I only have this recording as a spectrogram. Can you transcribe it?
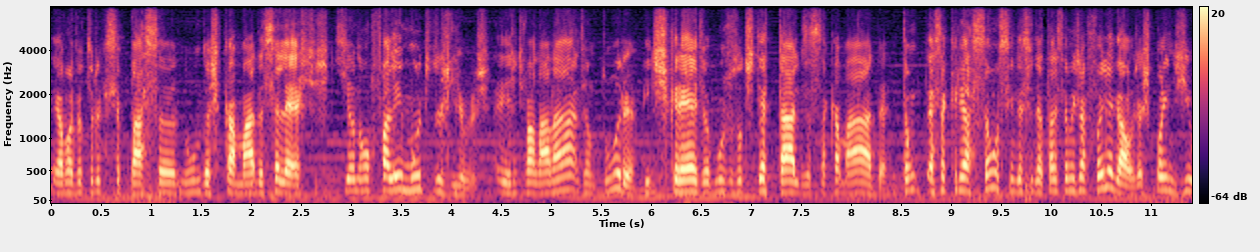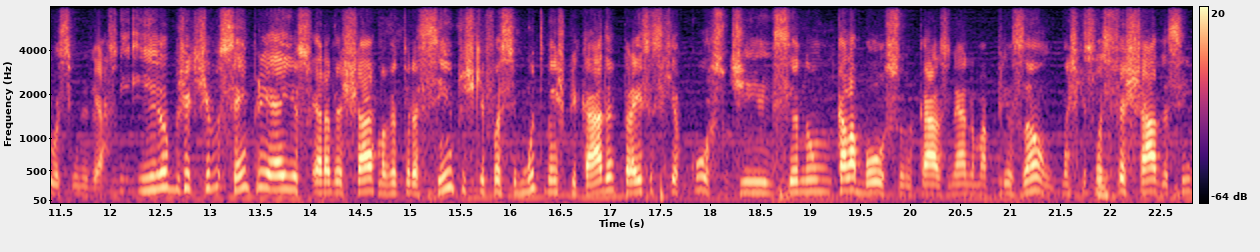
É uma aventura que se passa numa das camadas celestes, que eu não falei muito dos livros. A gente vai lá na aventura e descreve alguns dos outros detalhes dessa camada. Então, essa criação assim desses detalhes também já foi legal, já expandiu assim, o universo. E, e o objetivo sempre é isso: era deixar uma aventura simples, que fosse muito bem explicada. Para isso, esse recurso de ser num calabouço, no caso, né? Numa prisão, mas que Sim. fosse fechado assim,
